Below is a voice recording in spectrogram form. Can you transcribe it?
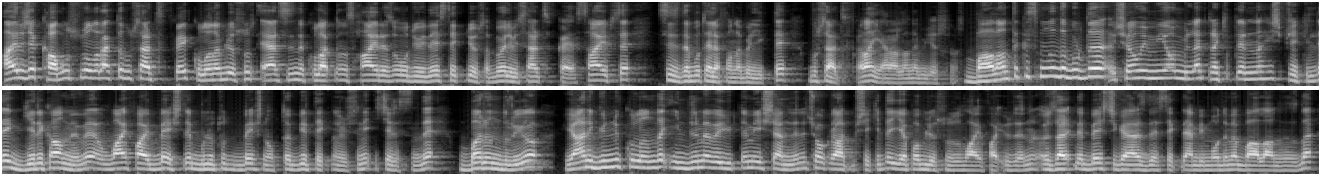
Ayrıca kablosuz olarak da bu sertifikayı kullanabiliyorsunuz. Eğer sizin de kulaklığınız Hi-Res Audio'yu destekliyorsa, böyle bir sertifikaya sahipse siz de bu telefonla birlikte bu sertifikadan yararlanabiliyorsunuz. Bağlantı kısmında da burada Xiaomi Mi 11 Lite rakiplerinden hiçbir şekilde geri kalmıyor ve Wi-Fi 5 ile Bluetooth 5.1 teknolojisini içerisinde barındırıyor. Yani günlük kullanımda indirme ve yükleme işlemlerini çok rahat bir şekilde yapabiliyorsunuz Wi-Fi üzerinden. Özellikle 5 GHz destekleyen bir modeme bağlandığınızda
